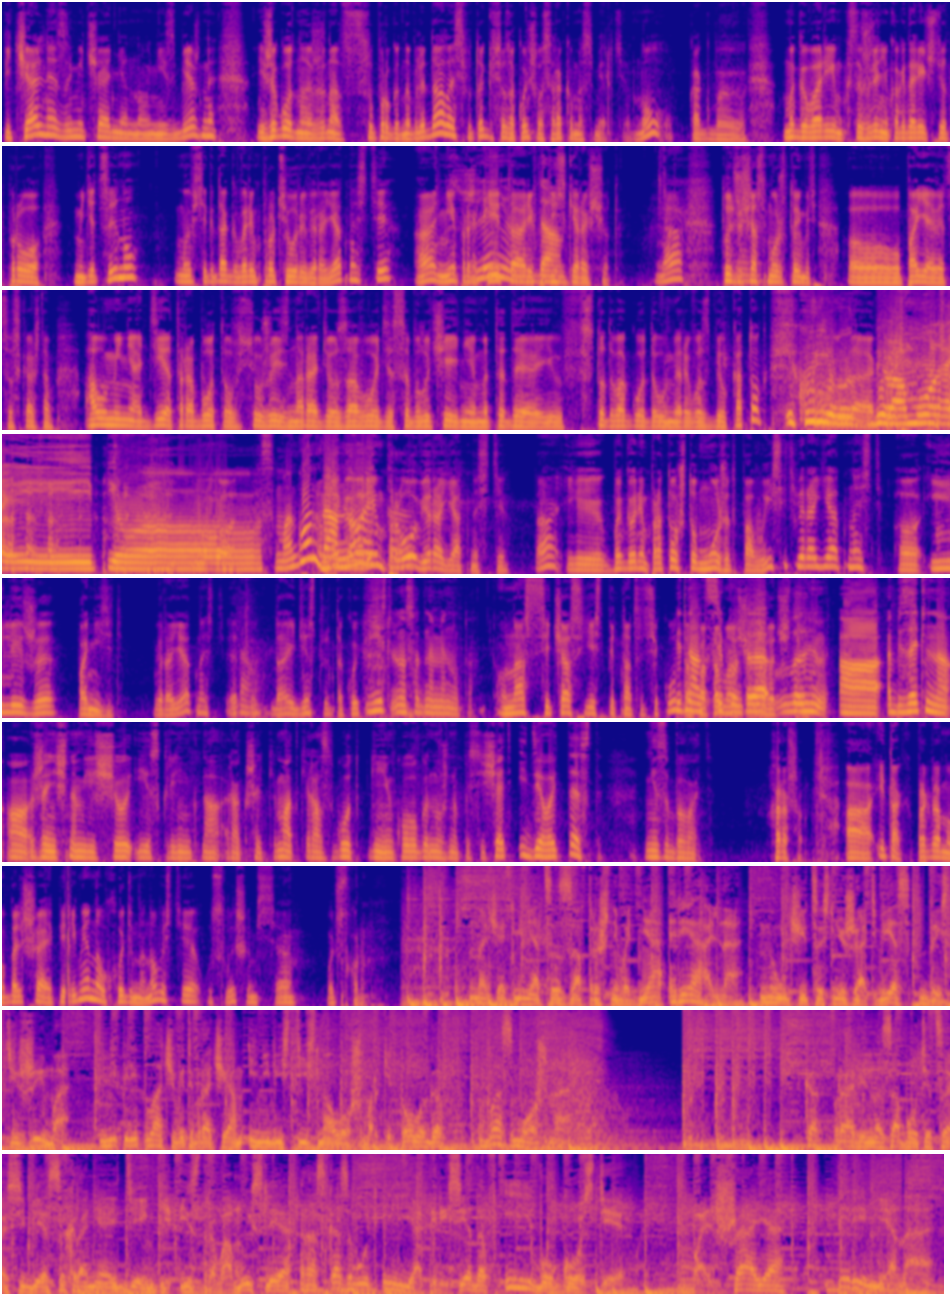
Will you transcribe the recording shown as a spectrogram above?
печальное замечание, но неизбежное. Ежегодно жена супруга наблюдалась, в итоге все закончилось раком и смертью. Ну, как бы мы говорим, к сожалению, когда речь идет про медицину, мы всегда говорим про теорию вероятности, а не про какие-то арифметические да. расчеты. Да? Тут же сейчас может кто-нибудь э, появиться, скажет там, а у меня дед работал всю жизнь на радиозаводе с облучением и т.д., и в 102 года умер, его сбил каток. И курил да, Беломора и пил самогон. Да, Мы говорим это... про вероятности. Да? И мы говорим про то, что может повысить вероятность э, или же понизить вероятность. Это, да. да, единственный такой... Есть ли у нас одна минута? У нас сейчас есть 15 секунд, 15 а потом секунд. еще а, Обязательно а, женщинам еще и скрининг на рак шейки матки. Раз в год гинеколога нужно посещать и делать тесты. Не забывать. Хорошо. А, итак, программа «Большая перемена». Уходим на новости. Услышимся очень скоро. Начать меняться с завтрашнего дня реально. Научиться снижать вес достижимо. Не переплачивать врачам и не вестись на ложь маркетологов возможно. Как правильно заботиться о себе, сохраняя деньги и здравомыслие, рассказывают Илья Переседов и его гости. Большая перемена.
